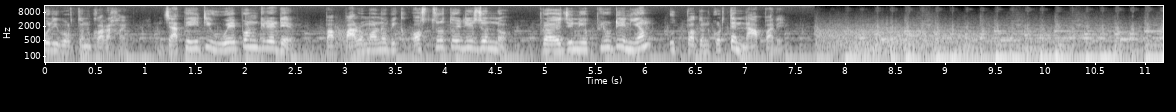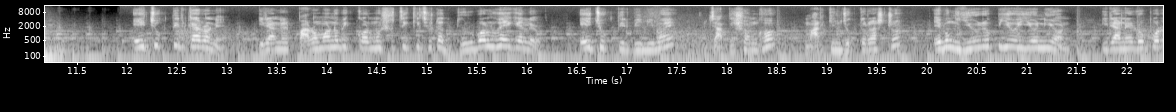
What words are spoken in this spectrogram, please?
পরিবর্তন করা হয়, যাতে এটি ওয়েপন গ্রেডের বা পারমাণবিক অস্ত্র তৈরির জন্য প্রয়োজনীয় প্লুটেনিয়াম উৎপাদন করতে না পারে। এই চুক্তির কারণে ইরানের পারমাণবিক কর্মসূচি কিছুটা দুর্বল হয়ে গেলেও এই চুক্তির বিনিময়ে জাতিসংঘ, মার্কিন যুক্তরাষ্ট্র এবং ইউরোপীয় ইউনিয়ন ইরানের ওপর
